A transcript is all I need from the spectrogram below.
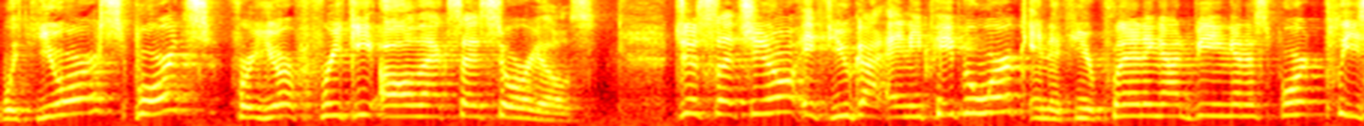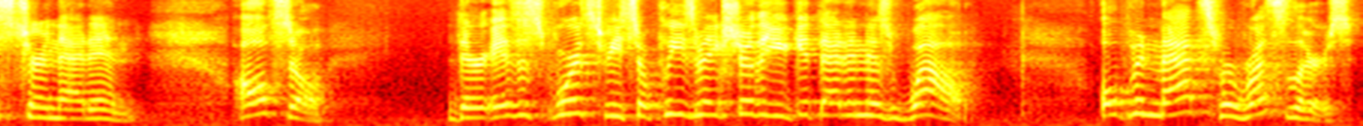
with your sports for your freaky all access Orioles. Just let you know if you got any paperwork and if you're planning on being in a sport, please turn that in. Also, there is a sports fee, so please make sure that you get that in as well. Open mats for wrestlers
